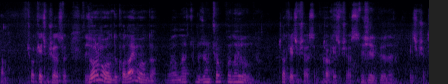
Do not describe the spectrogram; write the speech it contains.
Tamam. Çok geçmiş olsun. Zor mu oldu? Kolay mı oldu? Vallahi hocam çok kolay oldu. Çok geçmiş olsun. Çok geçmiş olsun. Teşekkür ederim. Geçmiş olsun.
